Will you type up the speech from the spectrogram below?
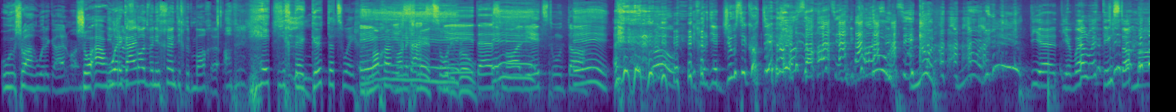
Uh, schon auch hure geil, Mann. Schon auch ich hure geil. Gott, wenn ich könnte, ich würde machen. Aber Hätte ich den Gött dazu, ich würde machen, kann ich nicht. Sorry, Bro. Jedes Mal jetzt und da. ey, Bro, ich würde dir Juicy Couture anziehen die ganze Zeit. nur, nur. Die, die Velvet-Dings da. Mann,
